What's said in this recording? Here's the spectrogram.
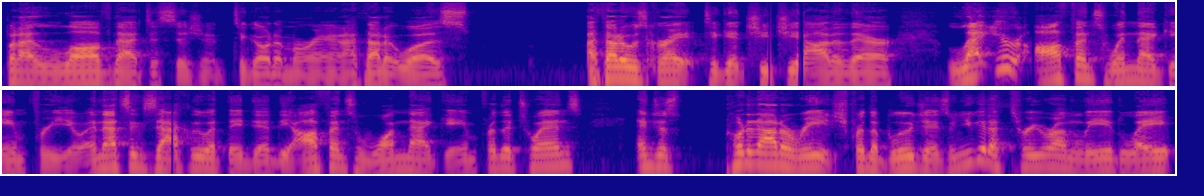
but I love that decision to go to Moran. I thought it was, I thought it was great to get Chichi out of there. Let your offense win that game for you, and that's exactly what they did. The offense won that game for the Twins, and just put it out of reach for the Blue Jays. When you get a three run lead late,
